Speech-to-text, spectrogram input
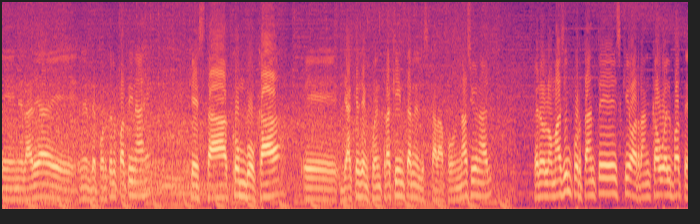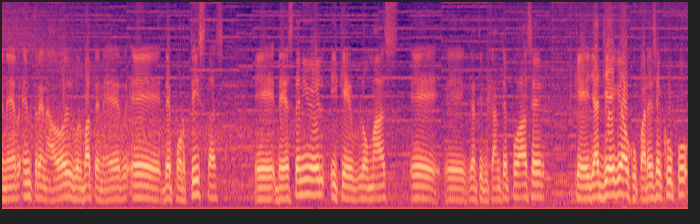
en el área en el deporte del patinaje que está convocada, eh, ya que se encuentra quinta en el escalafón nacional. Pero lo más importante es que Barranca vuelva a tener entrenadores, vuelva a tener deportistas de este nivel y que lo más gratificante pueda ser que ella llegue a ocupar ese cupo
